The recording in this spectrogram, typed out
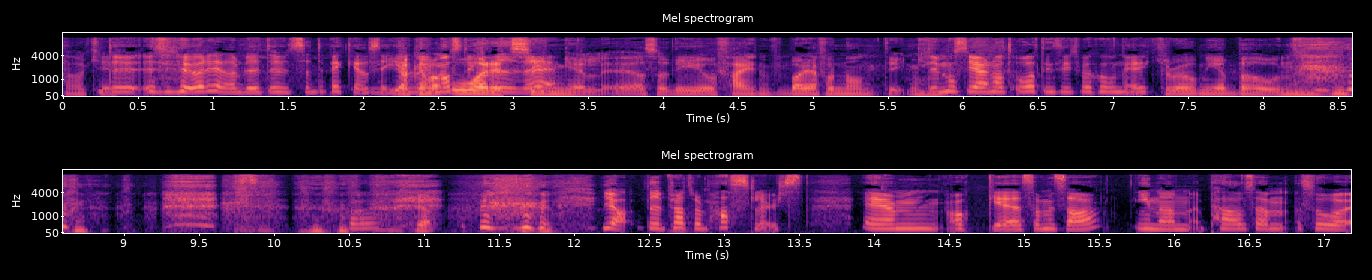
okej. du, du har redan blivit utsedd till veckans singel. Jag kan vara årets singel. Alltså det är fine, bara jag får någonting. Du måste göra något åt din situation Erik. Throw me a bone. Ja. ja, vi pratar om Hustlers. Ehm, och eh, som vi sa innan pausen så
